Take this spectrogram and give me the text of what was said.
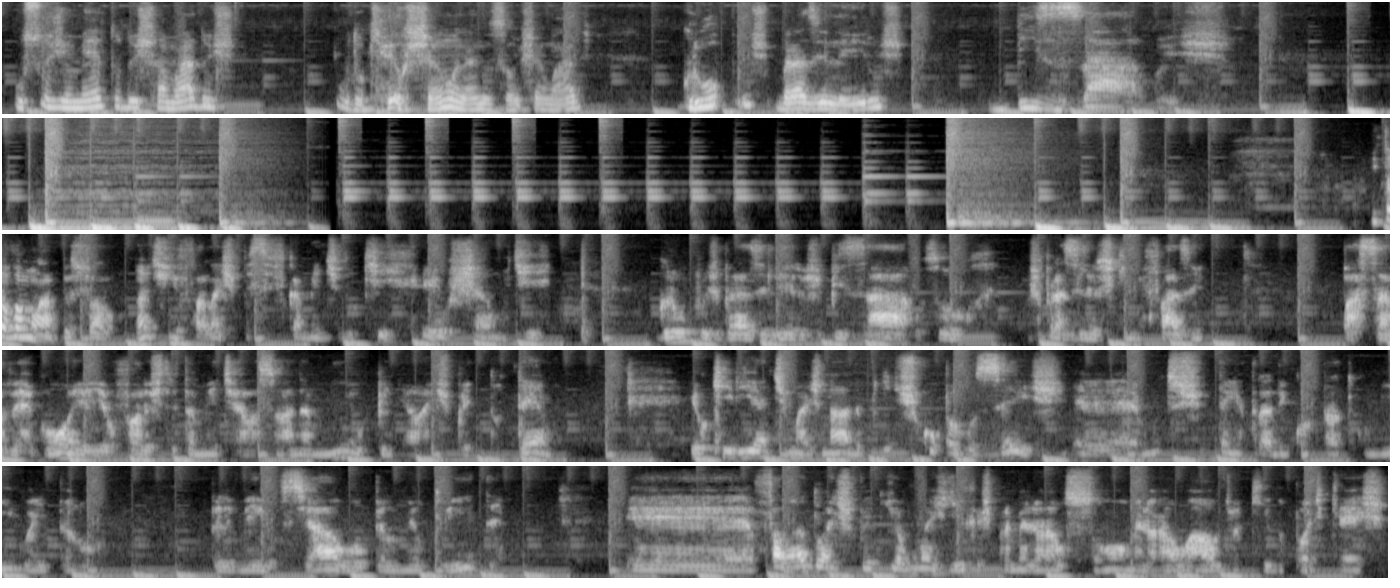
o surgimento dos chamados, do que eu chamo, né, não são chamados, grupos brasileiros bizarros. Então vamos lá, pessoal. Antes de falar especificamente do que eu chamo de grupos brasileiros bizarros ou os brasileiros que me fazem passar vergonha, e eu falo estritamente relacionado à minha opinião a respeito do tema, eu queria, antes de mais nada, pedir desculpa a vocês. É, muitos têm entrado em contato comigo aí pelo, pelo e-mail oficial ou pelo meu Twitter é, falando a respeito de algumas dicas para melhorar o som, melhorar o áudio aqui do podcast.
